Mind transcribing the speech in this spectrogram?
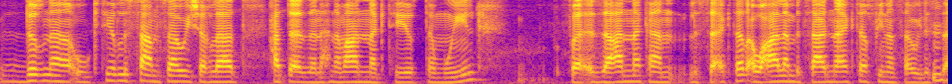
قدرنا وكتير لسه عم نساوي شغلات حتى إذا نحن ما عنا كتير تمويل فإذا عنا كان لسه أكتر أو عالم بتساعدنا أكتر فينا نساوي لسه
